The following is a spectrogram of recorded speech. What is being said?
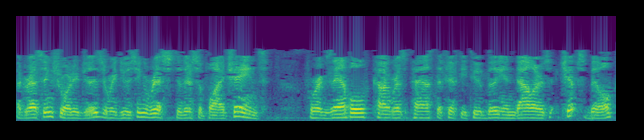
addressing shortages and reducing risks to their supply chains. For example, Congress passed a $52 billion CHIPS bill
